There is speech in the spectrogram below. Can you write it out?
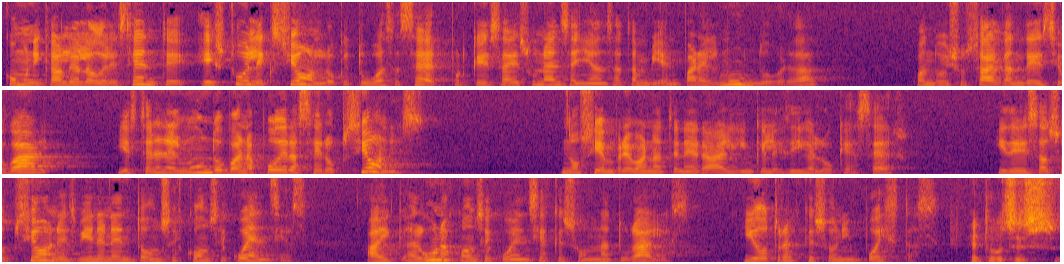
comunicarle al adolescente, es tu elección lo que tú vas a hacer, porque esa es una enseñanza también para el mundo, ¿verdad? cuando ellos salgan de ese hogar y estén en el mundo, van a poder hacer opciones. No siempre van a tener a alguien que les diga lo que hacer. Y de esas opciones vienen entonces consecuencias. Hay algunas consecuencias que son naturales y otras que son impuestas. Entonces,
